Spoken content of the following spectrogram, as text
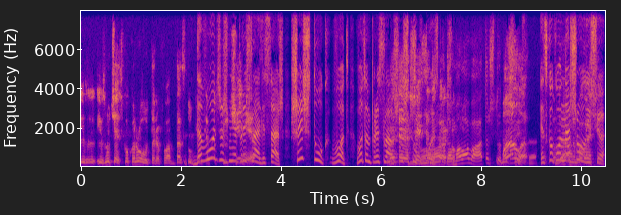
из- излучать, сколько роутеров вам доступно. Да вот же ж мне прислали, Саш, шесть штук, вот, вот он прислал, Ну, это шесть штук. это Ну, это маловато что-то. Мало? Это сколько он нашел еще?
